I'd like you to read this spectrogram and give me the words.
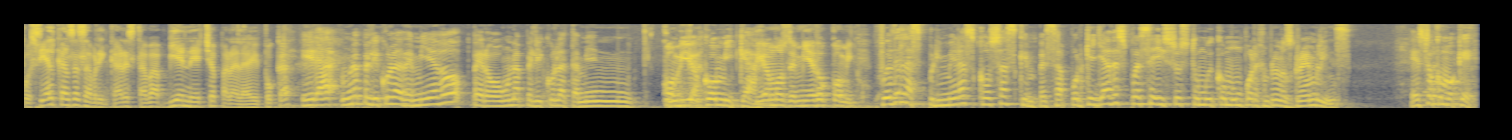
pues sí alcanzas a brincar, estaba bien hecha para la época. Era una película de miedo, pero una película también Cómica. cómica. Digamos de miedo cómico. Fue de las primeras cosas que empezó, porque ya después se hizo esto muy común, por ejemplo, en los Gremlins. Esto como que,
